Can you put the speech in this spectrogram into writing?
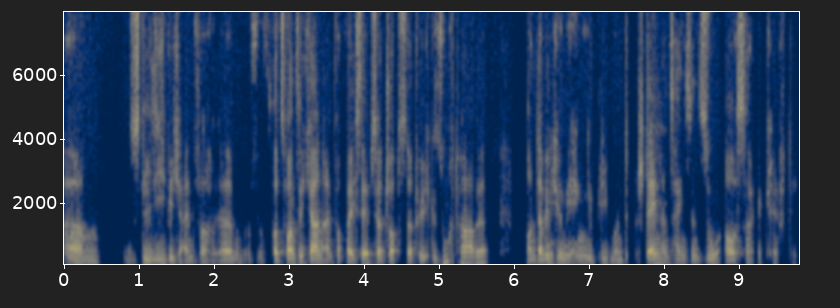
Ähm, das liebe ich einfach. Ähm, vor 20 Jahren einfach, weil ich selbst ja Jobs natürlich gesucht habe. Und da bin ich irgendwie hängen geblieben. Und Stellenanzeigen sind so aussagekräftig.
